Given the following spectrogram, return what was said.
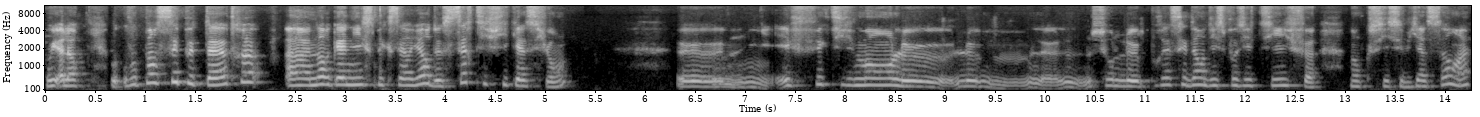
Oui, alors, vous pensez peut-être à un organisme extérieur de certification. Euh, effectivement, sur le précédent dispositif, donc si c'est bien ça, hein,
